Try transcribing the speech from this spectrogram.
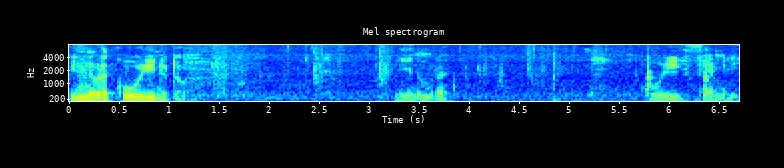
പിന്നെ ഇവിടെ കോഴിയുണ്ട് കേട്ടോ. ഈ നമ്മുടെ കോഴി ഫാമിലി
